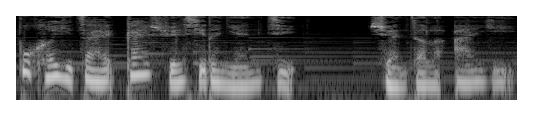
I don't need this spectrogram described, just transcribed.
不可以在该学习的年纪，选择了安逸。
